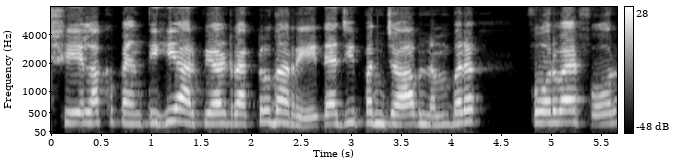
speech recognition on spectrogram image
635000 ਰੁਪਿਆ ਟਰੈਕਟਰ ਦਾ ਰੇਟ ਹੈ ਜੀ, Punjab number 4x4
